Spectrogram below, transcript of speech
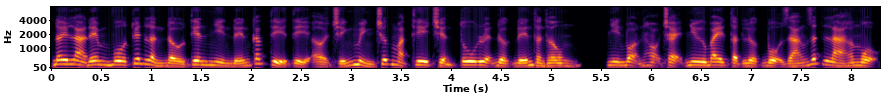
Đây là đêm vô tuyết lần đầu tiên nhìn đến các tỷ tỷ ở chính mình trước mặt thi triển tu luyện được đến thần thông, nhìn bọn họ chạy như bay tật lược bộ dáng rất là hâm mộ,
